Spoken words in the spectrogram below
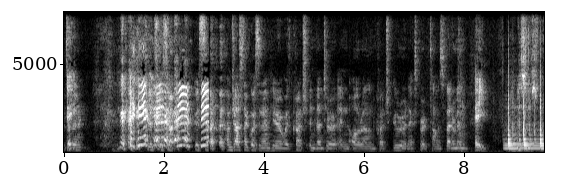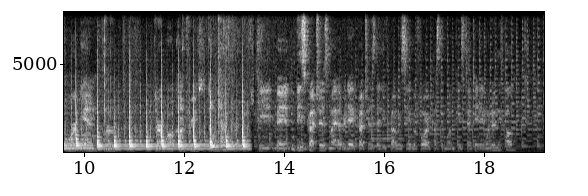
What's up, Hey. inter- good, good start. Good start. I'm Josh Sundquist, and I'm here with crutch inventor and all-around crutch guru and expert Thomas Fetterman. Hey, and this is for again for third world countries that don't have crutches. He made these crutches, my everyday crutches that you've probably seen before, custom one-piece titanium. What are these called?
